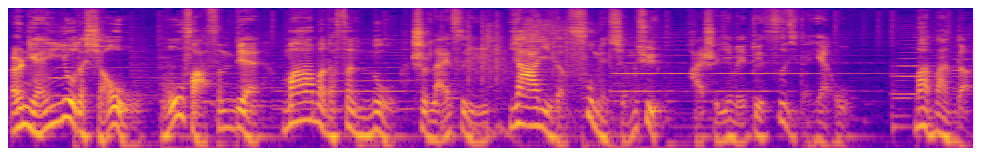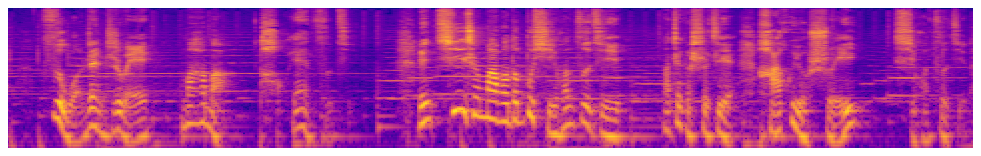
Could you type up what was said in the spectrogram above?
而年幼的小五无法分辨妈妈的愤怒是来自于压抑的负面情绪，还是因为对自己的厌恶。慢慢的，自我认知为妈妈讨厌自己，连亲生妈妈都不喜欢自己，那这个世界还会有谁喜欢自己呢？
